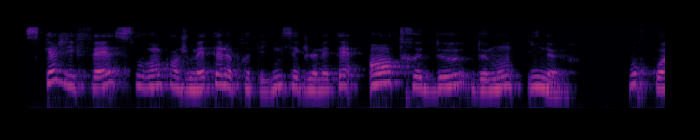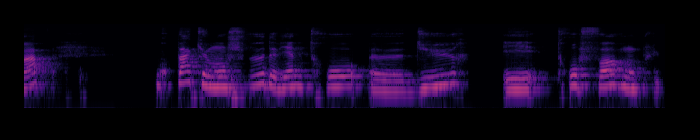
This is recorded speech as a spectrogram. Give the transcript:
Ce que j'ai fait souvent quand je mettais le protéine, c'est que je le mettais entre deux de mon inner. Pourquoi? Pour pas que mon cheveu devienne trop euh, dur et trop fort non plus.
